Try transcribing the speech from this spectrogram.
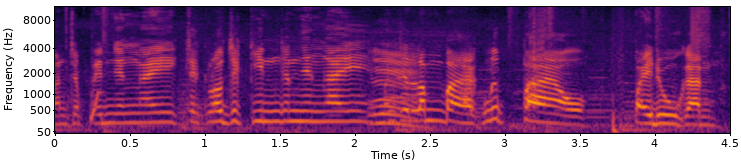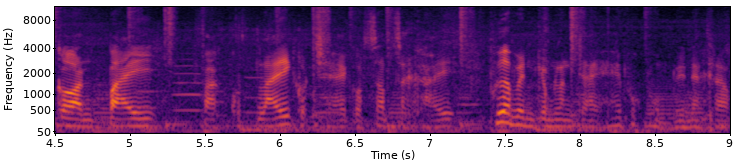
มันจะเป็นยังไงจะเราจะกินกันยังไงอืมมันจะลำบากหรือเปล่าไปดูกันก่อนไปฝากกดไลค์กดแชร์กด Subscribe เพื่อเป็นกำลังใจให้พวกผมด้วยนะครับ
